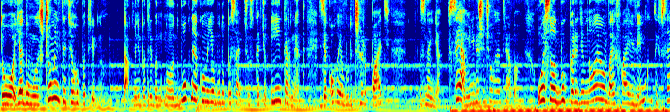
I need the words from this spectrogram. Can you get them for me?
то я думаю, що мені для цього потрібно. Так, мені потрібен ноутбук, на якому я буду писати цю статтю, і інтернет, з якого я буду черпати знання. Все, мені більше нічого не треба. Ось ноутбук переді мною, Wi-Fi вімкнути, все.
